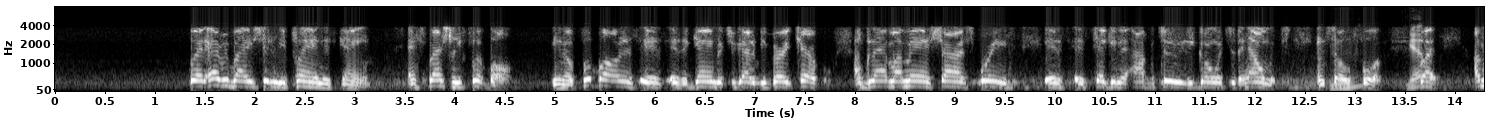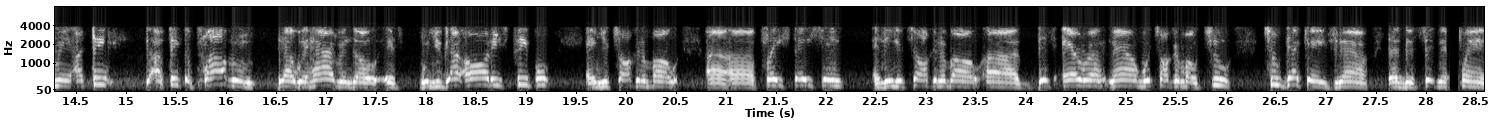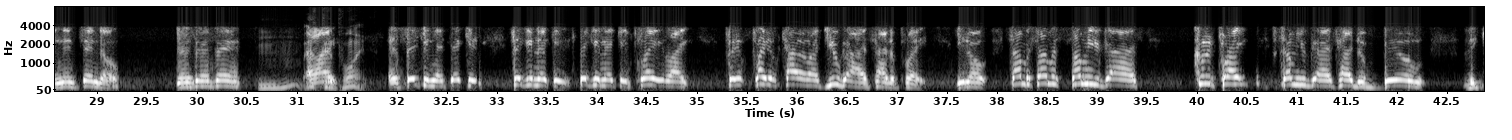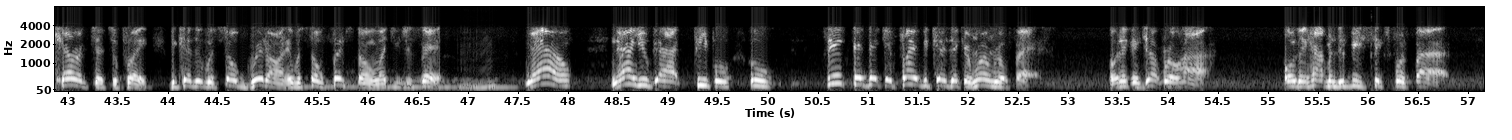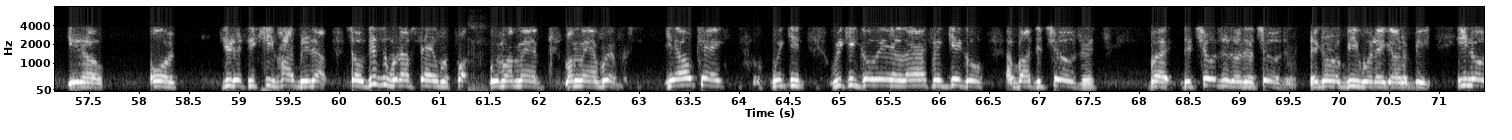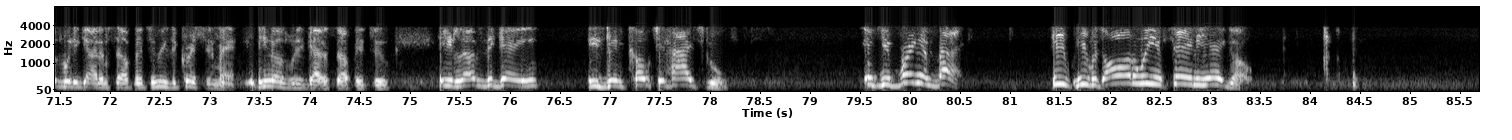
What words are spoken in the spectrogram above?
but everybody shouldn't be playing this game, especially football. You know, football is, is, is a game that you got to be very careful. I'm glad my man Shawn Springs is, is taking the opportunity to go into the helmets and so forth. Yep. But I mean, I think I think the problem that we're having though is when you got all these people and you're talking about uh, uh, PlayStation, and then you're talking about uh, this era. Now we're talking about two two decades now that they're sitting there playing Nintendo. You understand what I'm saying? Mm-hmm. That's a All good point. and thinking that they can thinking they can thinking they can play like play, kind of like you guys had to play. You know, some some some of you guys could play. Some of you guys had to build the character to play because it was so grit on. It was so Flintstone, like you just said. Mm-hmm. Now, now you got people who think that they can play because they can run real fast, or they can jump real high, or they happen to be six foot five. You know, or you just keep hyping it up. So this is what I'm saying with with my man my man Rivers. Yeah, okay, we can we can go ahead and laugh and giggle about the children, but the children are the children. They're to be where they're to be. He knows what he got himself into. He's a Christian man. He knows what he's got himself into. He loves the game. He's been coaching high school. If you bring him back, he he was all the way in San Diego.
